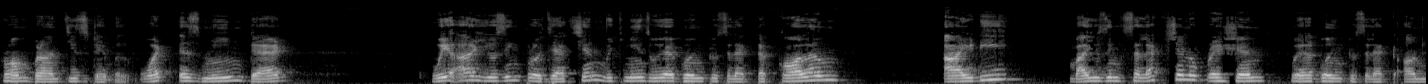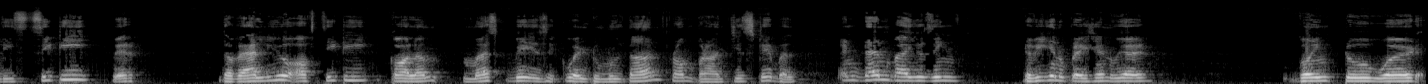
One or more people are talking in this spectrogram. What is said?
from branches table. What is mean that we are using projection which means we are going to select a column id by using selection operation we are going to select only city where the value of city column must be is equal to Multan from branches table. And then by using division operation we are going to word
